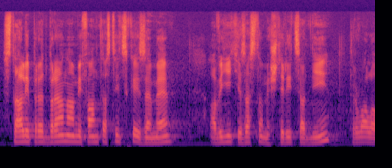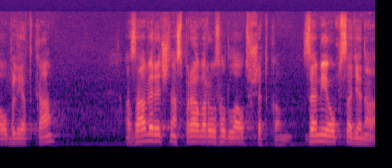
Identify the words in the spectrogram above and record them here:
Stáli pred bránami fantastickej zeme a vidíte, zase tam je 40 dní, trvala obliadka a záverečná správa rozhodla od všetkom. Zem je obsadená.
